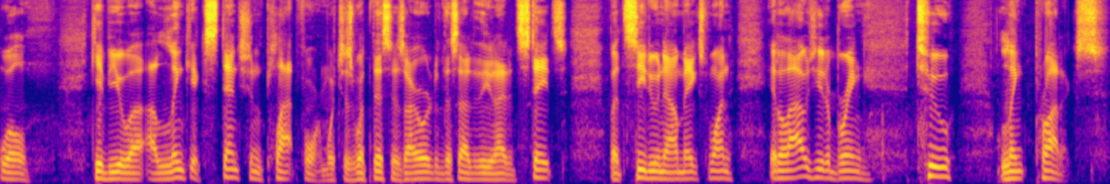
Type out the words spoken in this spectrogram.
will give you a, a, link extension platform, which is what this is. I ordered this out of the United States, but Sea-Doo now makes one. It allows you to bring two link products,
